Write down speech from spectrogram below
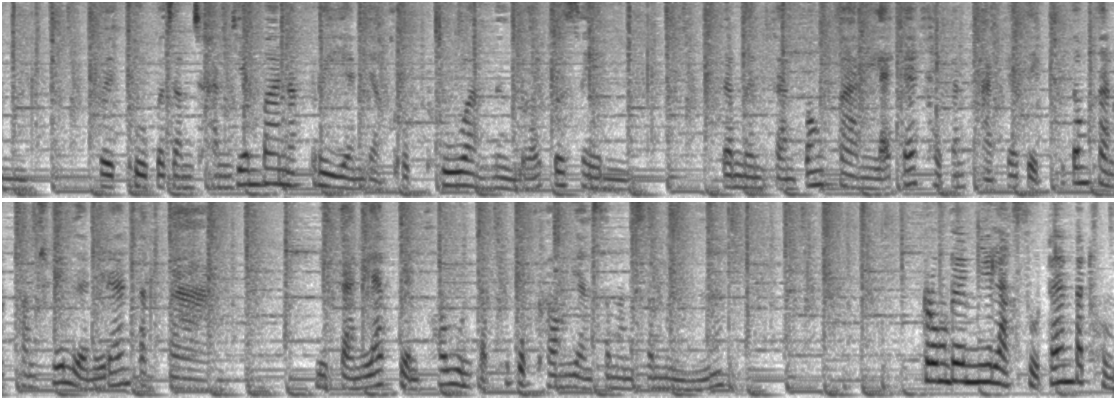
ล โดยครูประจำชั้นเยี่ยมบ้านนักเรียนอย่างครบถ้วน 100%ดำเนินการป้องกันและแก้ไขปัญหาแก่เด็กที่ต้องการความช่วยเหลือในด้านต่างๆ มีการแลกเปลี่ยนข้อมูลกับผู้ปกครองอย่างสม่ำเสมอ โรงเรียนมีหลักสูตรด้านปฐม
